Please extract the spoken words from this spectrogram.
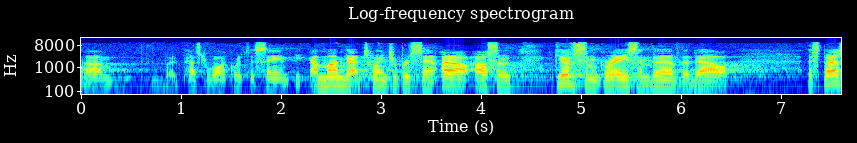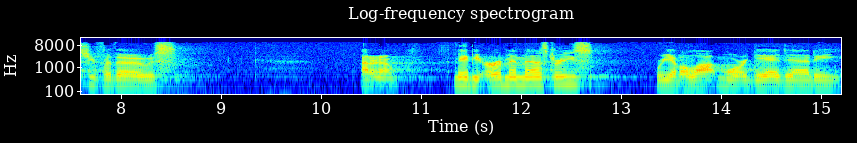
Um, what Pastor was just saying. Among that 22%, I also give some grace and benefit of the doubt, especially for those, I don't know, maybe urban ministries where you have a lot more gay identity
